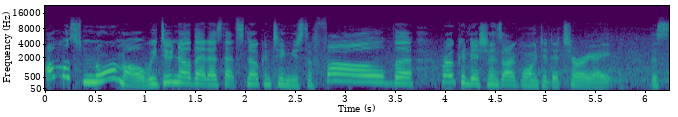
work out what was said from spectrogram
almost normal. We do know that as that snow continues to fall, the road conditions are going to deteriorate this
